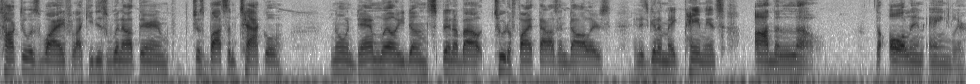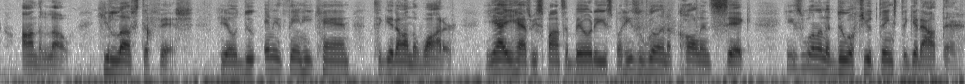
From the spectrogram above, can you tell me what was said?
talk to his wife like he just went out there and just bought some tackle, knowing damn well he done spent about two to five thousand dollars and he's gonna make payments on the low. The all-in angler on the low. He loves to fish. He'll do anything he can to get on the water. Yeah, he has responsibilities, but he's willing to call in sick. He's willing to do a few things to get out there.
